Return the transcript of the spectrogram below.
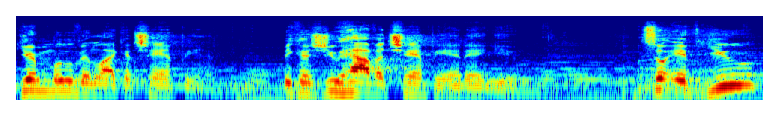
you're moving like a champion because you have a champion in you. So if you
